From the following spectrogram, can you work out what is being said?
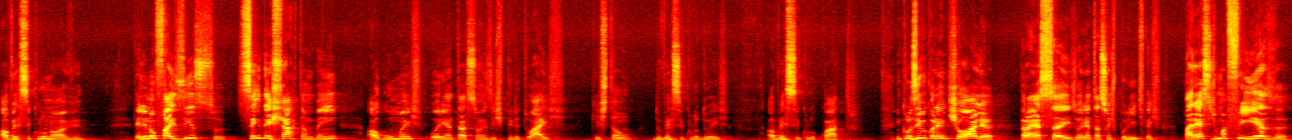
ao versículo 9. Ele não faz isso sem deixar também algumas orientações espirituais que estão do versículo 2 ao versículo 4. Inclusive, quando a gente olha para essas orientações políticas, parece de uma frieza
